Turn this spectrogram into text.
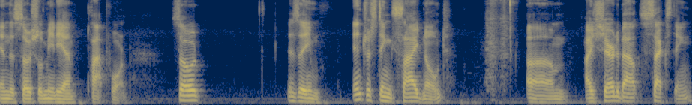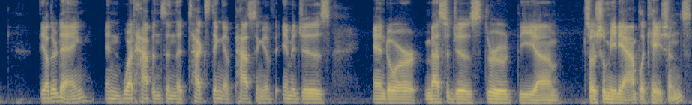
in the social media platform. So there's a interesting side note. Um, I shared about sexting the other day and what happens in the texting of passing of images and or messages through the um, social media applications.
